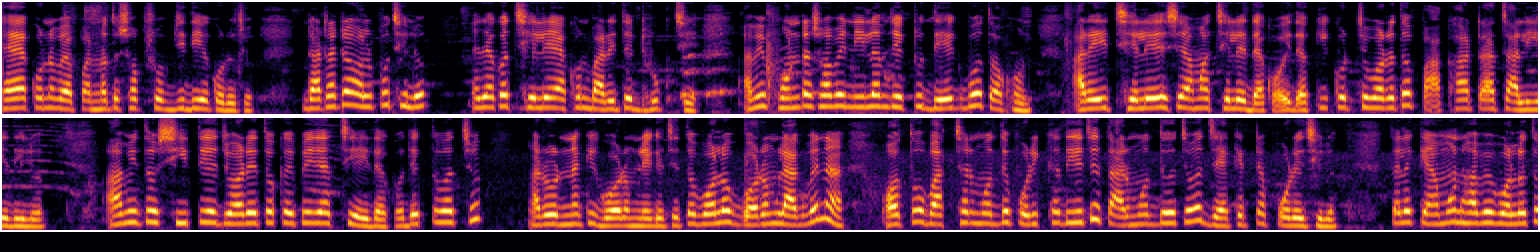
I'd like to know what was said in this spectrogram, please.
হ্যাঁ কোনো ব্যাপার না, তো সব সবজি দিয়ে করেছ। ডাটাটা অল্প ছিল। দেখো, ছেলে এখন বাড়িতে ঢুকছে। আমি ফোনটা সবে নিলাম যে একটু দেখব তখন। আর এই ছেলে এসে আমার ছেলে, দেখো ওই দেখো, কী করছে বলো তো? পাখাটা চালিয়ে দিল। আমি তো শীতে জ্বরে তো কেঁপে যাচ্ছি, এই দেখো, দেখতে পাচ্ছ? আর ওর নাকি গরম লেগেছে। তো বলো, গরম লাগবে না? অত বাচ্চার মধ্যে পরীক্ষা দিয়েছে, তার মধ্যে হচ্ছে ওর জ্যাকেটটা পরেছিল তাহলে কেমন হবে বলো তো?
